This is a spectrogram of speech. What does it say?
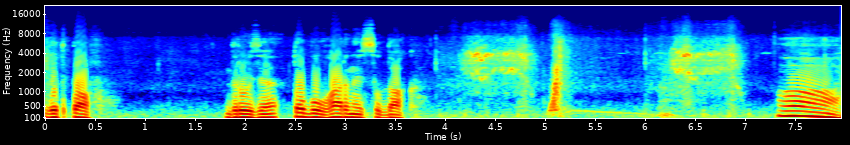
Відпав. Друзі, то був гарний судак. Ой.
